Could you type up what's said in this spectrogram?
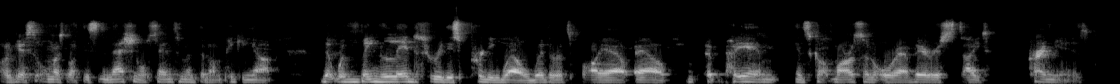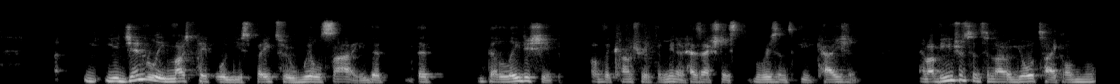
I guess, almost like this national sentiment that I'm picking up, that we've been led through this pretty well, whether it's by our, our uh, PM in Scott Morrison or our various state premiers. You generally, most people you speak to will say that, that the leadership of the country at the minute has actually risen to the occasion. And I'd be interested to know your take on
